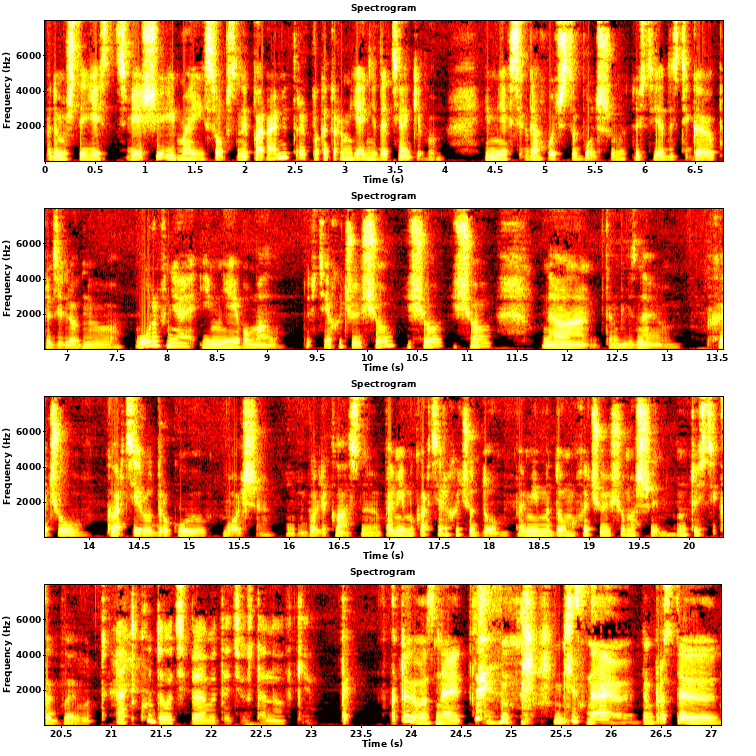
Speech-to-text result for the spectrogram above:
потому что есть вещи и мои собственные параметры, по которым я не дотягиваю. И мне всегда хочется большего. То есть я достигаю определенного уровня, и мне его мало. То есть я хочу еще, еще, еще, а, там, не знаю, хочу квартиру другую больше, более классную. Помимо квартиры хочу дом, помимо дома хочу еще машину. Ну, то есть как бы вот... Откуда у тебя вот эти установки? Кто его знает? Не знаю. Просто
